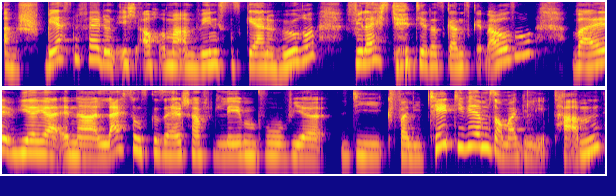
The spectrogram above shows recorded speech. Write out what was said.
am schwersten fällt und ich auch immer am wenigsten gerne höre. Vielleicht geht dir das ganz genauso, weil wir ja in einer Leistungsgesellschaft leben, wo wir die Qualität, die wir im Sommer gelebt haben,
